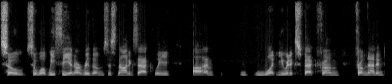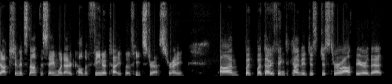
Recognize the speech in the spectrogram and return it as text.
so so what we see in our rhythms is not exactly um, what you would expect from from that induction. It's not the same what I would call the phenotype of heat stress, right? Um, but but the other thing to kind of just just throw out there that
